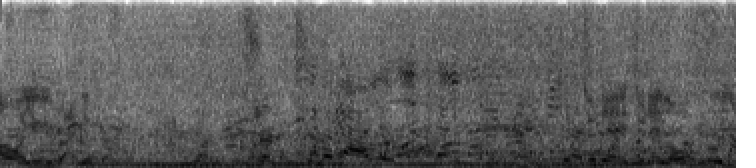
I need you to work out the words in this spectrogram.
后往右一转就是从这儿，就就这就这楼楼一层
